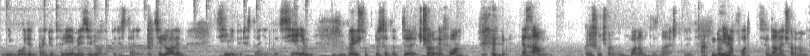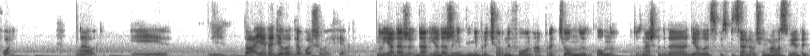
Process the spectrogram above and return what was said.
не будет, пройдет время, зеленый перестанет быть зеленым, синий перестанет быть синим. Угу. Ну и еще плюс этот э, черный фон. Я сам грешу черным фоном, ты знаешь. Ну, я фоткаю всегда на черном фоне. Вот. И да, я это делаю для большего эффекта. Но я даже, да, я даже не, не про черный фон, а про темную комнату. Знаешь, когда делают специально очень мало света,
